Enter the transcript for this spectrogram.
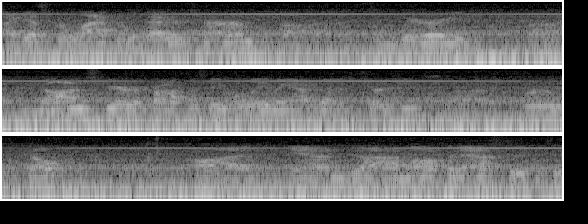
I guess for lack of a better term, uh, some very non-spirit of prophecy believing Adventist churches uh, through health. Uh, and uh, I'm often asked to, to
